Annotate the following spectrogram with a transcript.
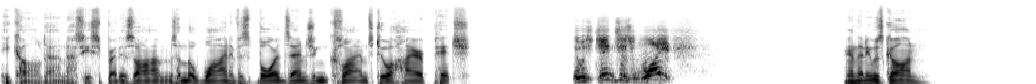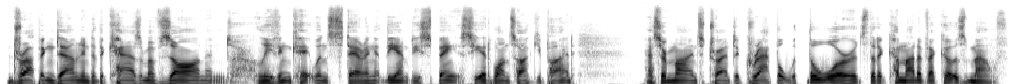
he called out as he spread his arms and the whine of his board's engine climbed to a higher pitch. It was Jinx's wife! And then he was gone, dropping down into the chasm of Zaun and leaving Caitlyn staring at the empty space he had once occupied as her mind tried to grapple with the words that had come out of Ekko's mouth.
